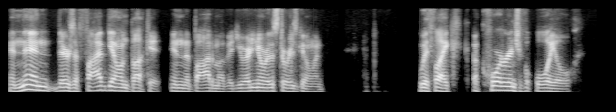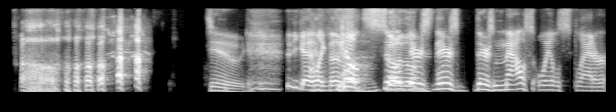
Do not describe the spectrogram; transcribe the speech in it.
And then there's a five gallon bucket in the bottom of it. You already know where the story's going with like a quarter inch of oil. Oh, Dude. you got like the little, so the there's there's there's mouse oil splatter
